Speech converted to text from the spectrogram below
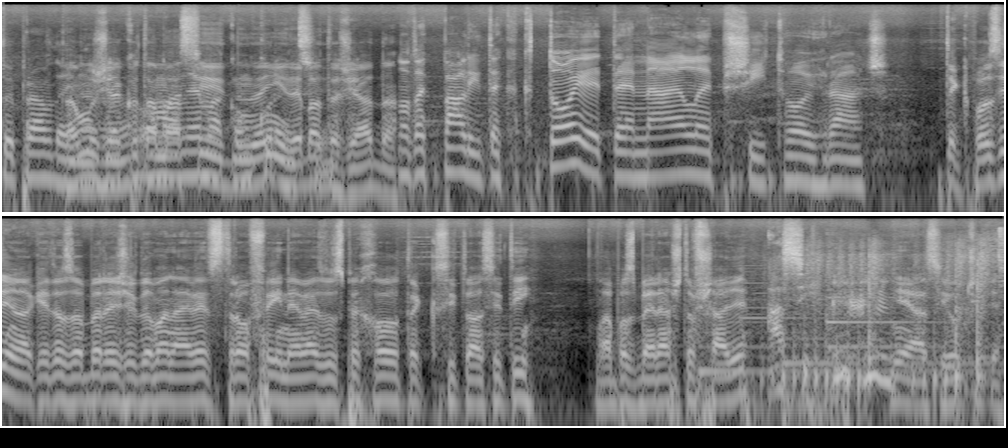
To je pravda. Tam už no. ako tam Ona asi není debata žiadna. No tak Pali, tak kto je ten najlepší tvoj hráč? Tak pozri, no, keď to zoberieš, že kto má najviac trofej, najviac úspechov, tak si to asi ty. Lebo zberáš to všade? Asi. Nie, asi určite.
